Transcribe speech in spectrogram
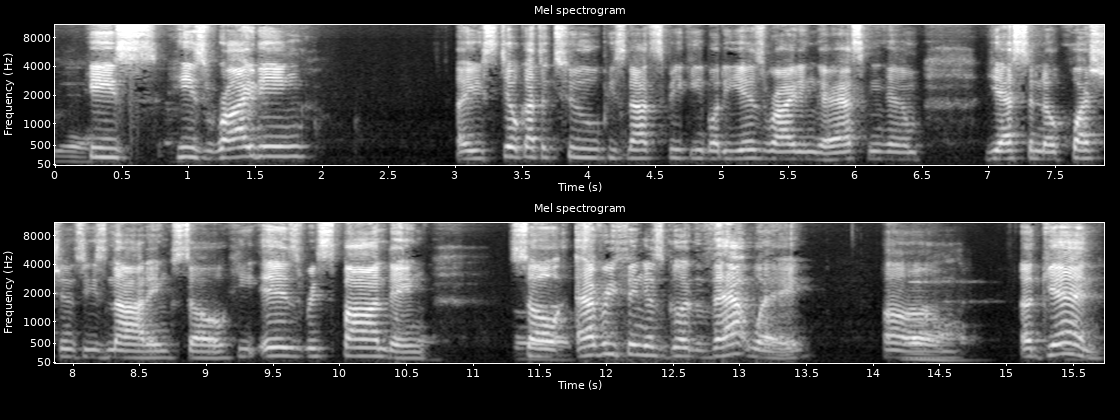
Yeah. He's he's writing. Uh, he's still got the tube. He's not speaking, but he is writing. They're asking him yes and no questions. He's nodding, so he is responding. So everything is good that way. Um, Uh, again,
